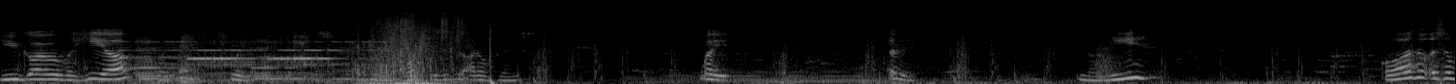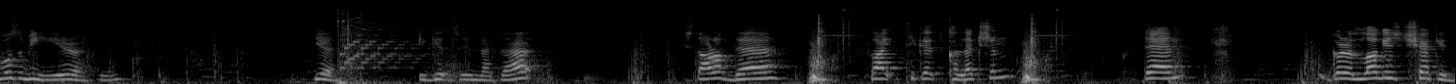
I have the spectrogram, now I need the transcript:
You go over here. Wait, wait. What is it the other place? Wait. Okay. Nani? Oh, it's supposed to be here, I think. Yeah, it gets in like that. You start off there, flight ticket collection. Then, go to luggage check-in.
